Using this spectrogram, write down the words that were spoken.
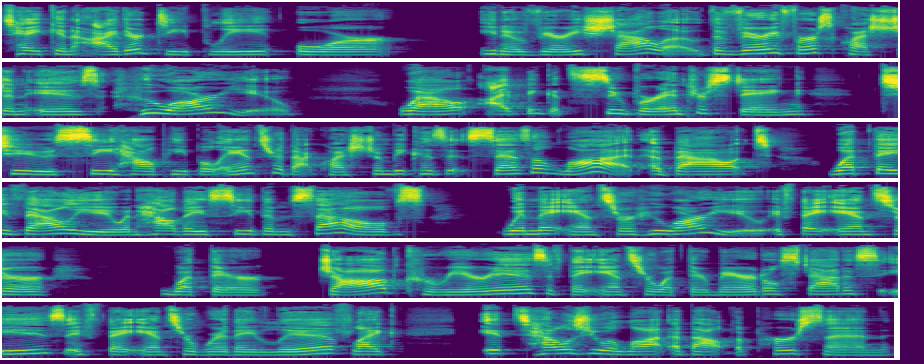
taken either deeply or, you know, very shallow. The very first question is, who are you? Well, I think it's super interesting to see how people answer that question because it says a lot about what they value and how they see themselves when they answer, Who are you? If they answer what their job, career is, if they answer what their marital status is, if they answer where they live, like it tells you a lot about the person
